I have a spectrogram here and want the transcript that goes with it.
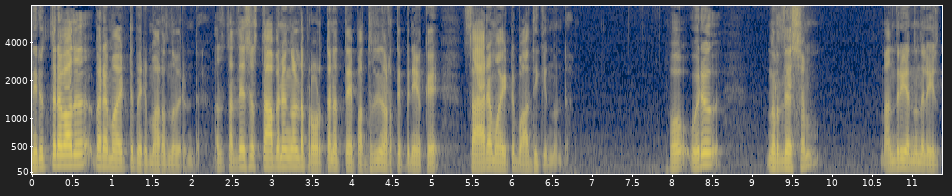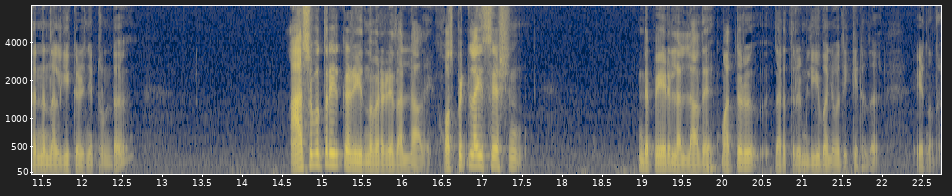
നിരുത്തരവാദപരമായിട്ട് പെരുമാറുന്നവരുണ്ട്. അത് തദ്ദേശ സ്ഥാപനങ്ങളുടെ പ്രവർത്തനത്തെ പദ്ധതി നടത്തിപ്പിനെയൊക്കെ സാരമായിട്ട് ബാധിക്കുന്നുണ്ട്. അപ്പോൾ ഒരു നിർദ്ദേശം മന്ത്രി എന്ന നിലയിൽ തന്നെ നൽകിക്കഴിഞ്ഞിട്ടുണ്ട് ആശുപത്രിയിൽ കഴിയുന്നവരുടേതല്ലാതെ ഹോസ്പിറ്റലൈസേഷന്റെ പേരിലല്ലാതെ മറ്റൊരു തരത്തിലും ലീവ് അനുവദിക്കരുത് എന്നത്.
